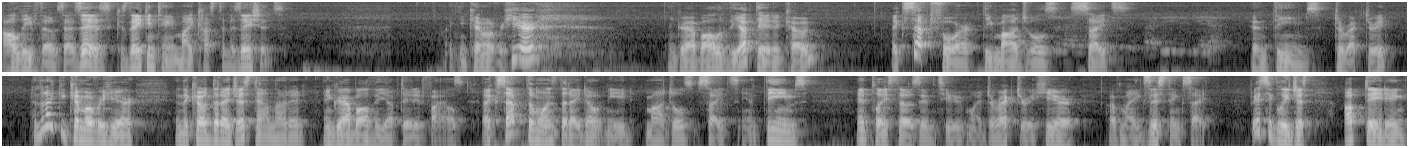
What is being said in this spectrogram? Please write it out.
I'll leave those as is because they contain my customizations. I can come over here and grab all of the updated code, except for the modules, sites, and themes directory. And then I can come over here in the code that I just downloaded and grab all the updated files, except the ones that I don't need, modules, sites, and themes, and place those into my directory here of my existing site. Basically just updating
